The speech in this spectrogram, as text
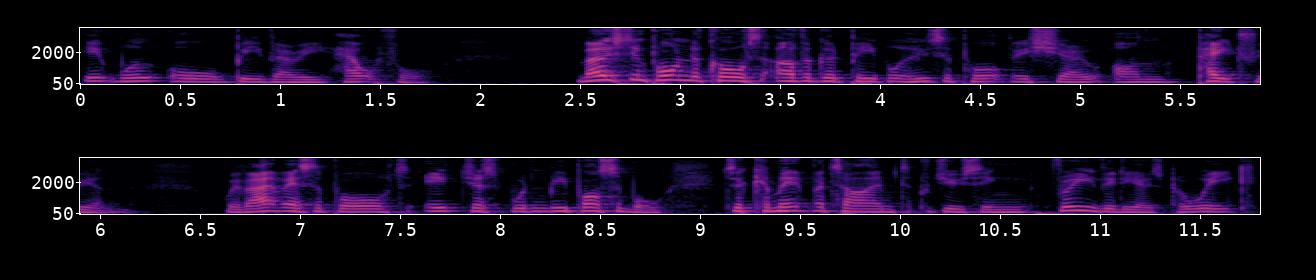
it will all be very helpful. Most important, of course, are the good people who support this show on Patreon. Without their support, it just wouldn't be possible to commit the time to producing three videos per week,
